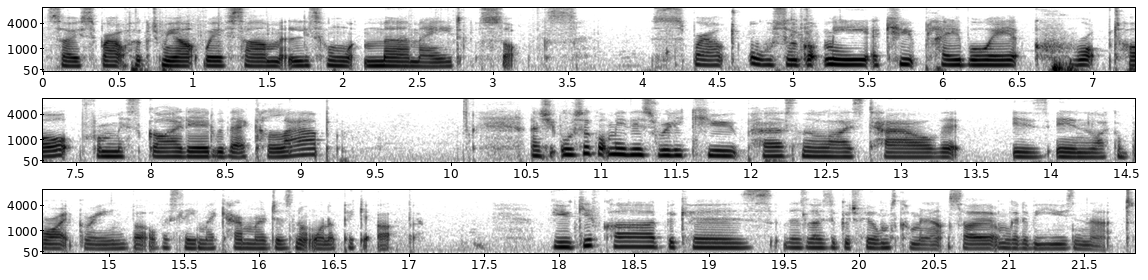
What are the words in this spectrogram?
So Sprout hooked me up with some Little Mermaid socks. Sprout also got me a cute Playboy crop top from Missguided with their collab. And she also got me this really cute personalised towel that is in like a bright green, but obviously my camera does not want to pick it up. Vue gift card because there's loads of good films coming out, so I'm going to be using that.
